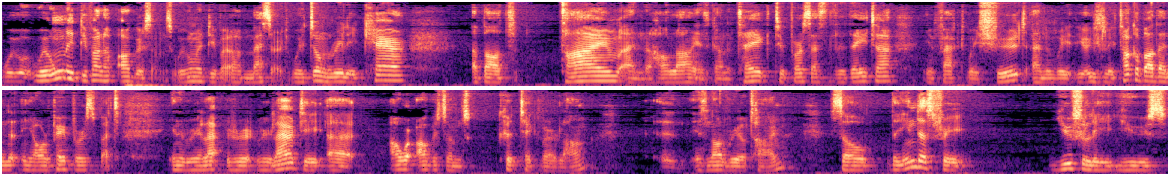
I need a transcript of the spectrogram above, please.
we, we only develop algorithms, we only develop methods. We don't really care about time and how long it's going to take to process the data. In fact, we should, and we usually talk about that in our papers, but in re- reality, uh, our algorithms could take very long. Uh, it's not real time. So the industry usually use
